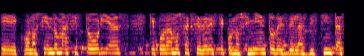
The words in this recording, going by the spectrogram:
eh, conociendo más historias, que podamos acceder a este conocimiento desde las distintas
